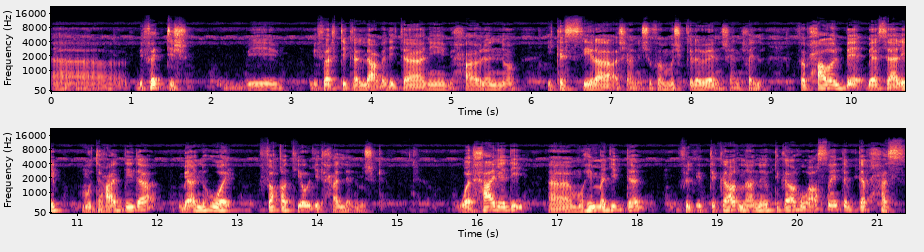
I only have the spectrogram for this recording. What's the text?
آه بيفتش بيفرتك اللعبة دي تاني بيحاول إنه يكسرها عشان يشوف المشكلة وين عشان يحل. فبحاول بأساليب متعددة بأنه هو فقط يوجد حل للمشكلة. والحاجة دي آه، مهمة جدا في الابتكار لأنه الابتكار هو أصلا أنت بتبحث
